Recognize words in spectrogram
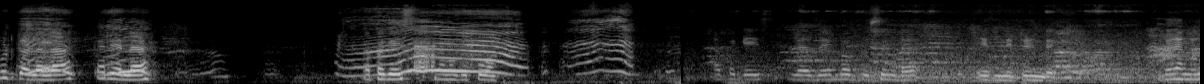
കുട്ടികളല്ല കരയല്ല? അപ്പൊ ഗേസ് നമുക്ക് പോവാം. അപ്പൊ ഗേസ് ലതയും ബബ്ബൂസ് ഇവിടെ ഇരുന്നിട്ടുണ്ട്. ഇവിടെ ഞങ്ങൾ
